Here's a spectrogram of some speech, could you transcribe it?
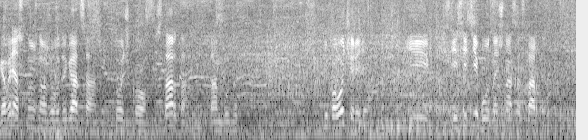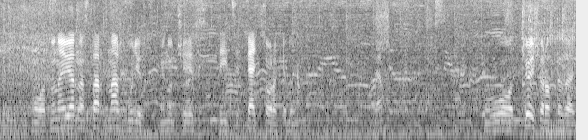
Говорят, что нужно уже выдвигаться в точку старта. Там будет типа очереди. И с 10 будут начинаться старты. Вот. Ну, наверное, старт наш будет минут через 35-40, я думаю. Вот. Что еще рассказать?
